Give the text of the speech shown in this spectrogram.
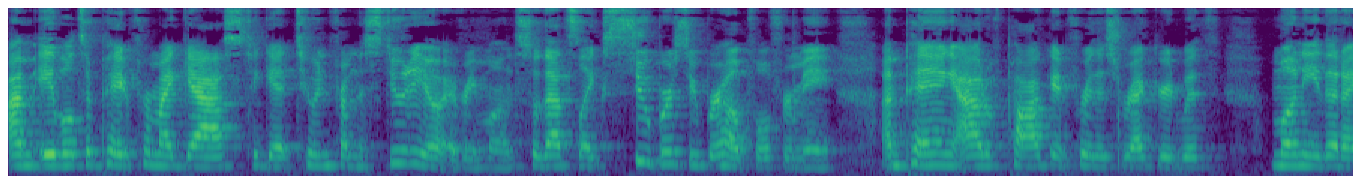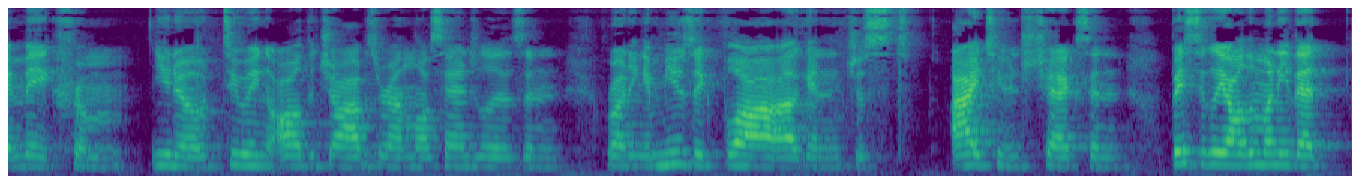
I'm able to pay for my gas to get to and from the studio every month. So that's like super super helpful for me. I'm paying out of pocket for this record with money that I make from, you know, doing all the jobs around Los Angeles and running a music blog and just iTunes checks and basically all the money that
